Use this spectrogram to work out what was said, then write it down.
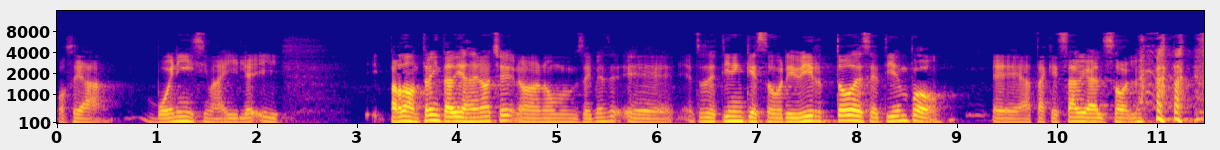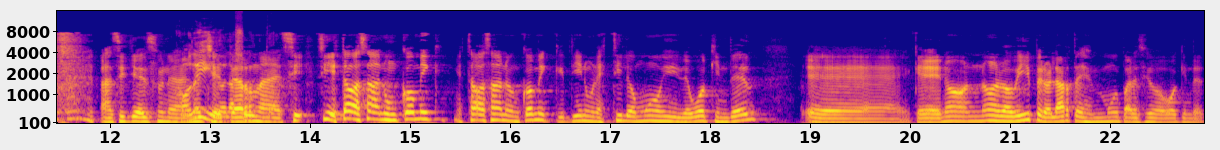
O sea, buenísima. Y, le- y- perdón, 30 días de noche, no, no seis meses. eh, entonces tienen que sobrevivir todo ese tiempo eh, hasta que salga el sol. Así que es una Jodido noche eterna. Sí, sí, está basada en un cómic, está basada en un cómic que tiene un estilo muy de Walking Dead, eh, que no, no lo vi, pero el arte es muy parecido a Walking Dead.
